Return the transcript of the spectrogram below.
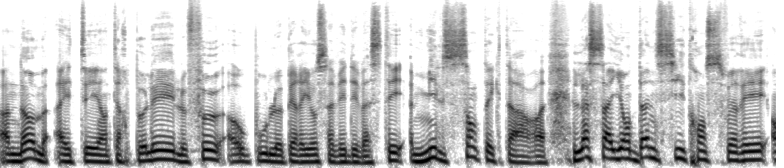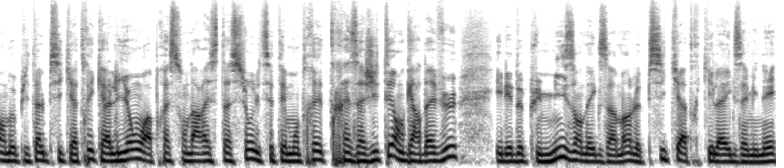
Un homme a été interpellé. Le feu à Opoul-Périos avait dévasté 1100 hectares. L'assaillant d'Annecy transféré en hôpital psychiatrique à Lyon après son arrestation, il s'était montré très agité en garde à vue. Il est depuis mis en examen. Le psychiatre qui l'a examiné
